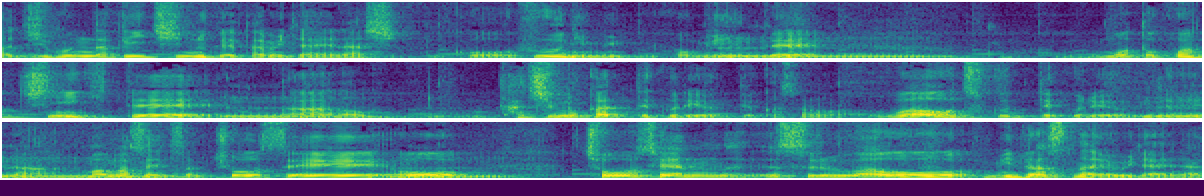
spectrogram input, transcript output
ら自分だけ一抜けたみたいなしこう風に見こう見えて、うん。もっとこっちに来て、あの立ち向かってくれよっていうかその輪を作ってくれよみたいな、まあ、まさにその調整を、挑戦する輪を乱すなよみたいな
